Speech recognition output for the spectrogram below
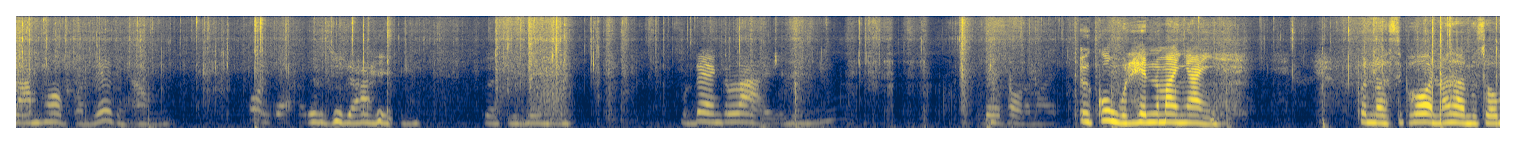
ตามหอบก่อนเด้ถึงเอาก่อนกว่าเพื่อที่ได้เพื่อที่เห็นหมดแดงก็หลายเดินเข้าหน่อไม้เออกุ้งเพิ่นเห็นหน่อไม้ใหญ่เพิ่นว่าสิพอนเนาะท่านผู้ชม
